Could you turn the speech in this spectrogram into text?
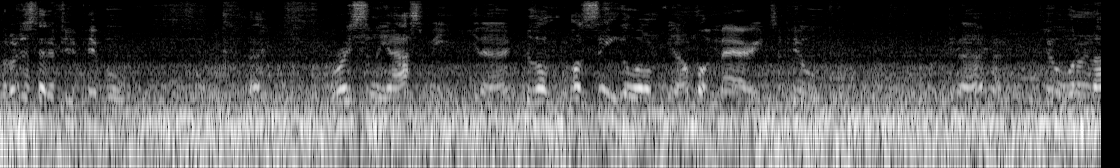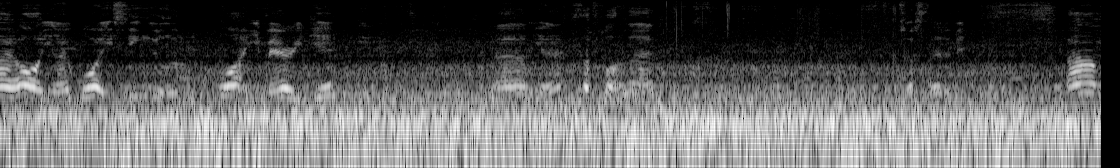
but I just had a few people recently ask me, you know, because I'm, I'm single, I'm, you know, I'm not married, so people you know, people want to know, oh, you know, why are you single and why aren't you married yet? And, uh, you know, stuff like that. Just that a bit. Um,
